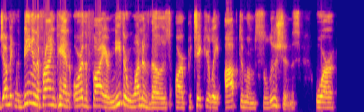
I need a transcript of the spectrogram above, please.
jumping being in the frying pan or the fire neither one of those are particularly optimum solutions or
